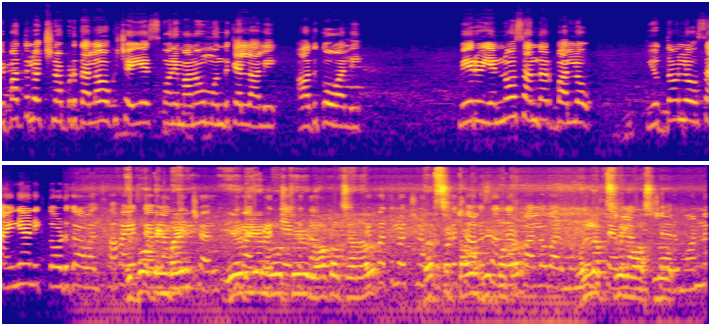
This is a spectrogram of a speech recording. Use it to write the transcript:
విపత్తులు వచ్చినప్పుడు తలా ఒక చేసుకొని మనం ముందుకెళ్ళాలి ఆదుకోవాలి. మీరు ఎన్నో సందర్భాల్లో యుద్ధంలో సైన్యానికి తోడుగా వాళ్ళు సహాయ సేవలు అందించారు. విపత్తులు వచ్చినప్పుడు కూడా చాలా సందర్భాల్లో వారు ముందు సేవలు. అందించారు. మొన్న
